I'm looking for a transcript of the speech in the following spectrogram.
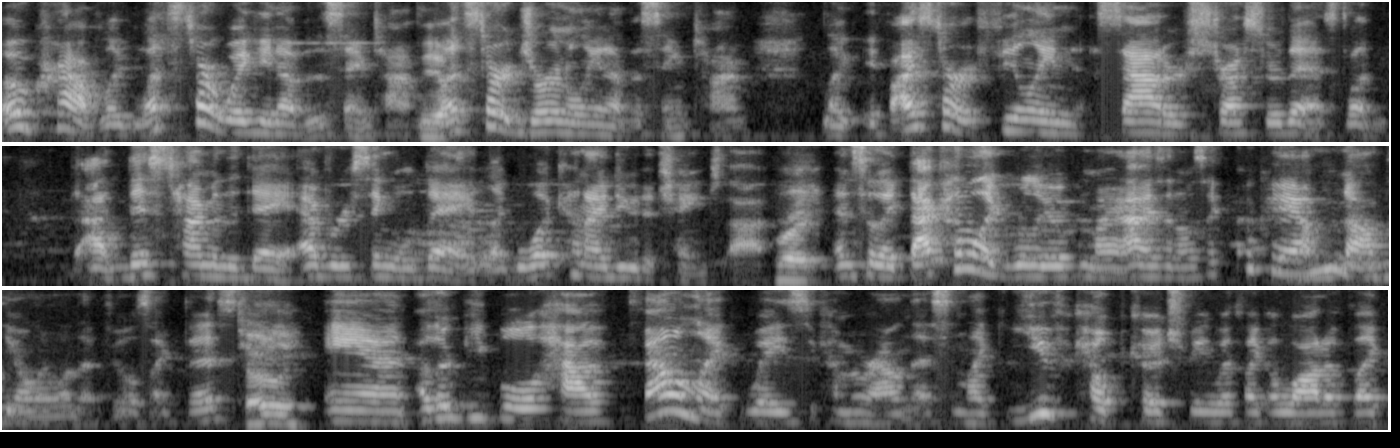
oh crap like let's start waking up at the same time Yep. let's start journaling at the same time like if i start feeling sad or stressed or this like at this time of the day every single day like what can i do to change that Right. and so like that kind of like really opened my eyes and i was like okay i'm not the only one that feels like this Totally. and other people have found like ways to come around this and like you've helped coach me with like a lot of like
